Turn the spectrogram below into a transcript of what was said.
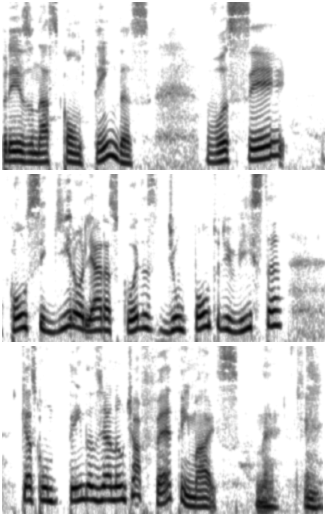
preso nas contendas, você conseguir olhar as coisas de um ponto de vista que as contendas já não te afetem mais, né? Sim.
